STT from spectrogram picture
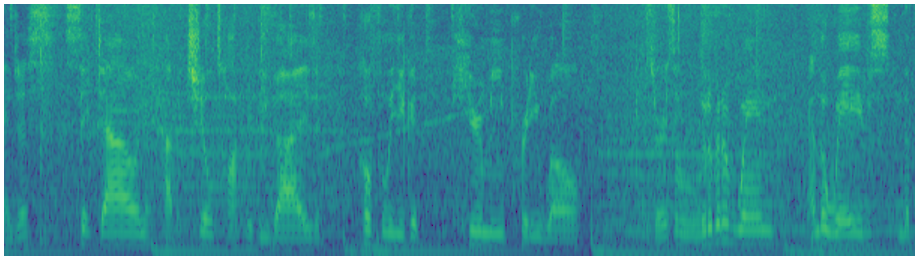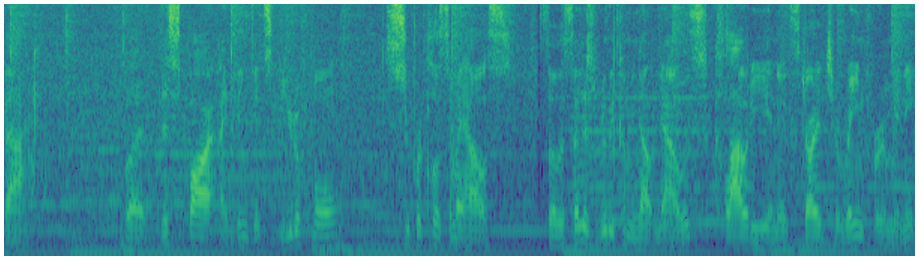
and just sit down, have a chill talk with you guys. Hopefully you could hear me pretty well because there is a little bit of wind and the waves in the back. But this spot, I think it's beautiful, super close to my house. So the sun is really coming out now. It was cloudy and it started to rain for a minute.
